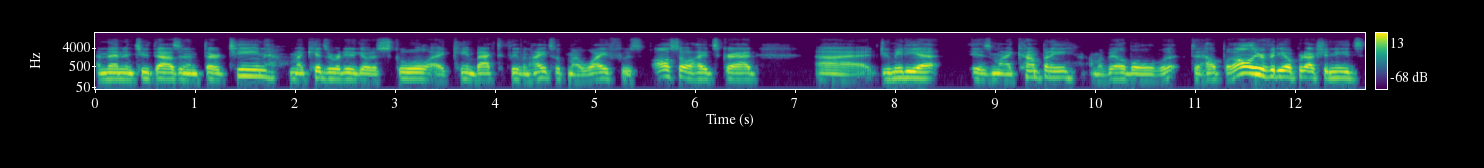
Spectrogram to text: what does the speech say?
And then in 2013, when my kids were ready to go to school, I came back to Cleveland Heights with my wife, who's also a Heights grad. Uh, Dew Media is my company. I'm available to help with all your video production needs.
